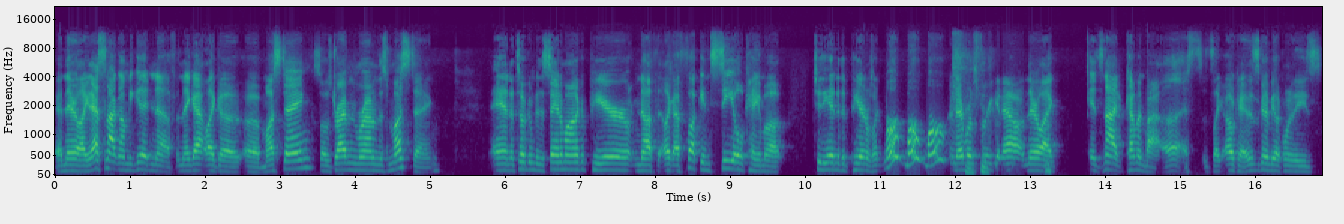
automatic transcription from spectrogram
And they're like, "That's not gonna be good enough." And they got like a, a Mustang, so I was driving them around in this Mustang, and I took them to the Santa Monica Pier. Nothing, like a fucking seal came up to the end of the pier. and was like, burr, burr, burr, and everyone's freaking out, and they're like, "It's not coming by us." It's like, okay, this is gonna be like one of these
